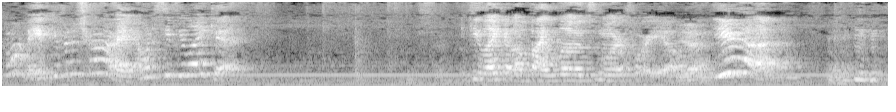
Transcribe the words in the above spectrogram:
Come on, babe. Give it a try. I want to see if you like it. If you like it, I'll buy loads more for you. Yeah? Yeah. Mmm.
